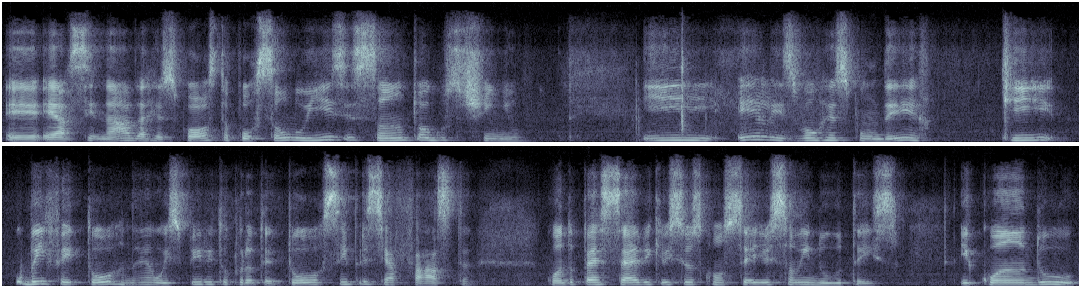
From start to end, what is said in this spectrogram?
é, é assinada a resposta por São Luís e Santo Agostinho. E eles vão responder que o benfeitor, né, o espírito protetor, sempre se afasta quando percebe que os seus conselhos são inúteis e quando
